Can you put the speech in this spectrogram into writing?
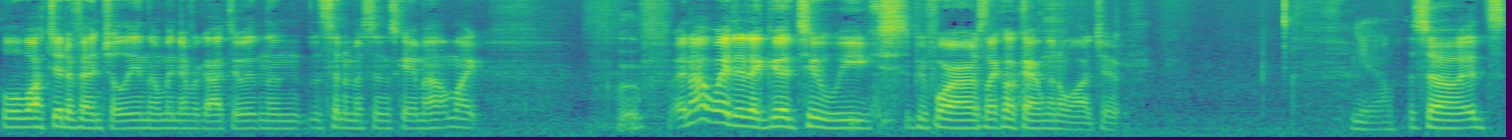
we'll watch it eventually, and then we never got to it. And then the CinemaSins came out. I'm like, Oof. and I waited a good two weeks before I was like, okay, I'm gonna watch it. Yeah. So it's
